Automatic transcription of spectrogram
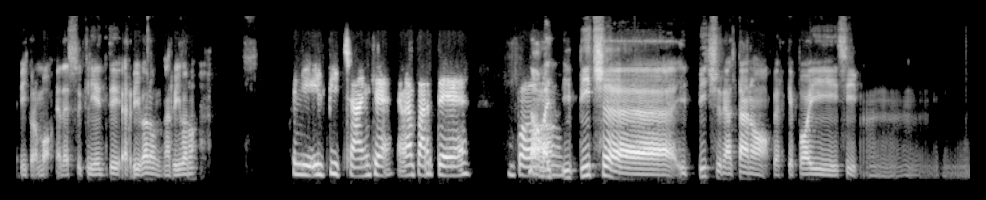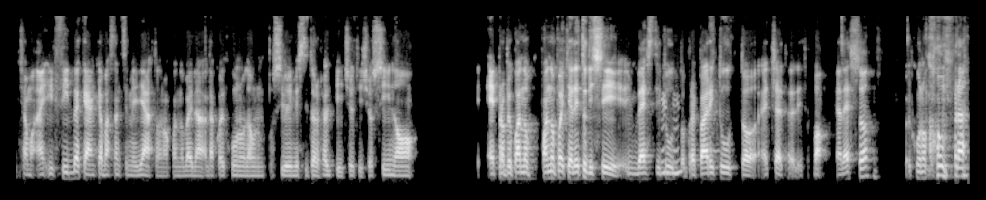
e dicono, boh, adesso i clienti arrivano, non arrivano. Quindi il pitch anche è una parte un po'... No, ma il, il pitch, eh, il pitch in realtà no, perché poi sì, mm, diciamo, il feedback è anche abbastanza immediato, no? Quando vai da, da, qualcuno, da un possibile investitore fa il pitch, ti dice sì, no, è proprio quando, quando, poi ti ha detto di sì, investi mm-hmm. tutto, prepari tutto, eccetera, dici, boh, e adesso qualcuno compra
